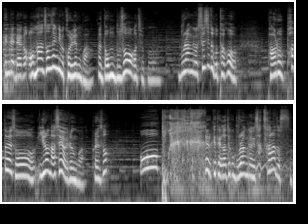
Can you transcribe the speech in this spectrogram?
근데 내가 엄한 선생님이 걸린 거야. 나 너무 무서워가지고 물안경 쓰지도 못하고 바로 파도에서 일어나세요 이러는 거야. 그래서 어 이렇게 돼가지고 물안경이 싹 사라졌어.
